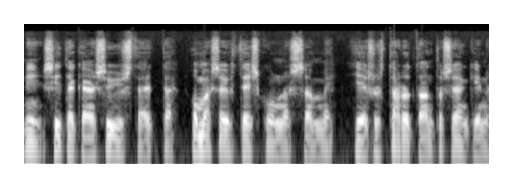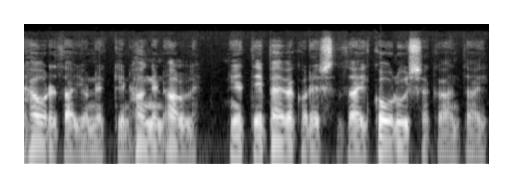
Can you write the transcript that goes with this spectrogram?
niin sitäkään syystä, että omassa yhteiskunnassamme Jeesus tahdotaan tosiaankin haurata jonnekin hangen alle, niin ettei päiväkodissa tai kouluissakaan tai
